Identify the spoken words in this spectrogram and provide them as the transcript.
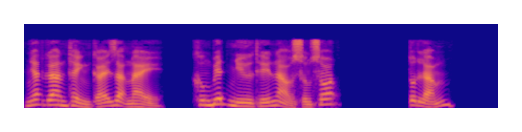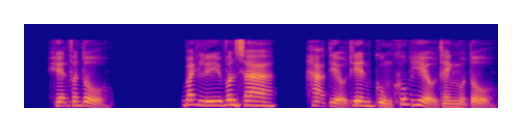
Nhát gan thành cái dạng này, không biết như thế nào sống sót. Tốt lắm. Hiện phân tổ. Bách Lý Vân Sa, Hạ Tiểu Thiên cùng khúc hiểu thành một tổ.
